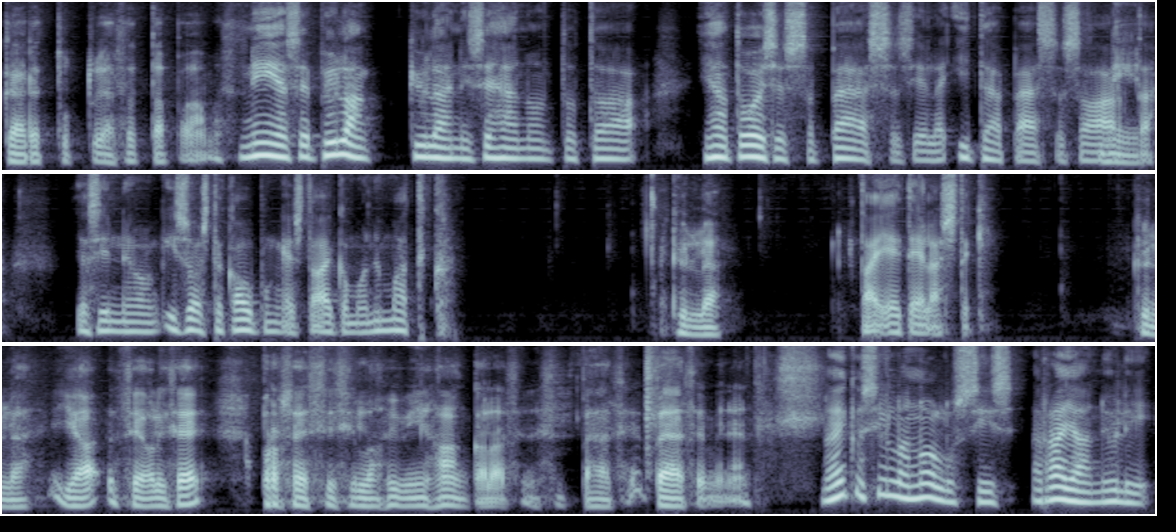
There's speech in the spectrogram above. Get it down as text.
käydä tuttujansa tapaamassa. Niin ja se Pylän kylä, niin sehän on tota, ihan toisessa päässä siellä itäpäässä saarta. Niin. Ja sinne on isoista kaupungeista aikamoinen matka, Kyllä, tai etelästäkin. kyllä. Ja se oli se prosessi silloin hyvin hankala sinne pääse, pääseminen. No eikö silloin ollut siis rajan yli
